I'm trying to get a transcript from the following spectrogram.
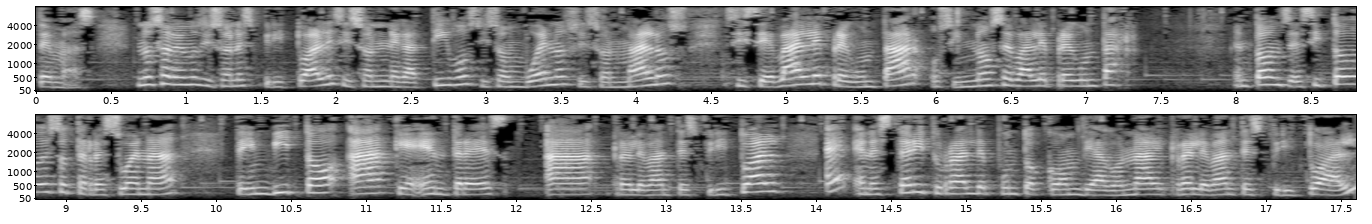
temas. No sabemos si son espirituales, si son negativos, si son buenos, si son malos, si se vale preguntar o si no se vale preguntar. Entonces, si todo eso te resuena, te invito a que entres a Relevante Espiritual ¿eh? en esteriturralde.com diagonal relevante espiritual.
